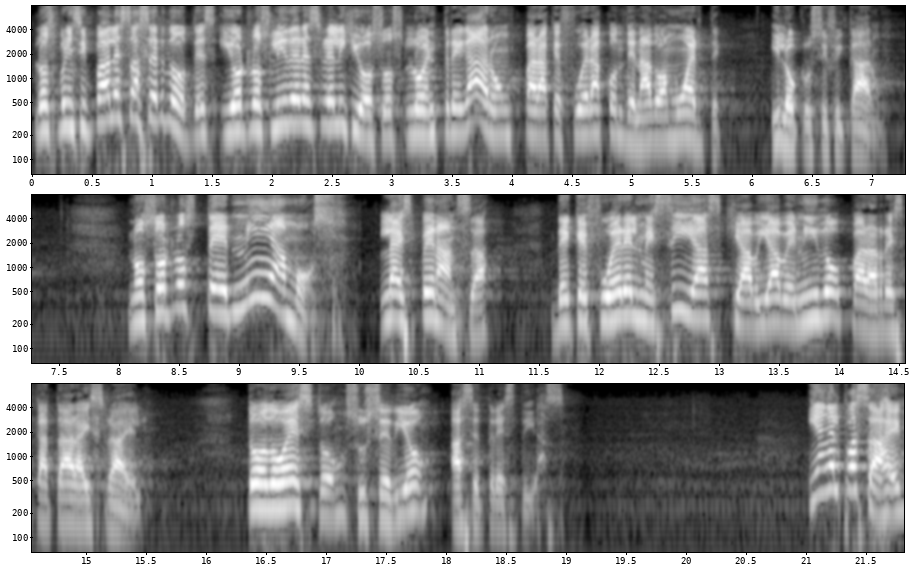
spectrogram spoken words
los principales sacerdotes y otros líderes religiosos lo entregaron para que fuera condenado a muerte y lo crucificaron. Nosotros teníamos la esperanza de que fuera el Mesías que había venido para rescatar a Israel. Todo esto sucedió hace tres días. Y en el pasaje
